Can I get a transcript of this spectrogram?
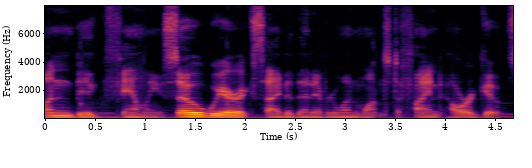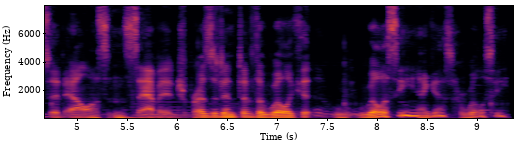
one big family. So we're excited that everyone wants to find our goat, said Allison Savage, president of the Willacy, I guess, or Willacy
